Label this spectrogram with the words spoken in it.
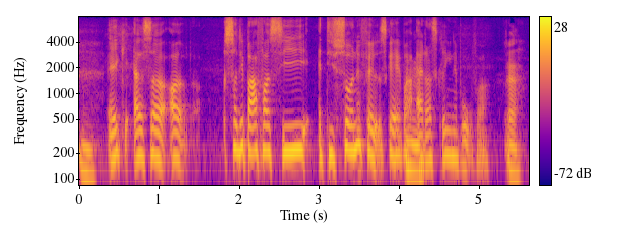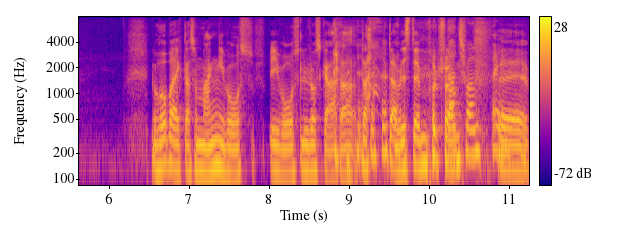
Mm. Ikke? Altså, og, så er det bare for at sige, at de sunde fællesskaber mm. er der skrigende brug for. Ja. Nu håber jeg ikke, der er så mange i vores, i vores lytterskar, der, der, der vil stemme på Trump. Trump-fan. øh,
